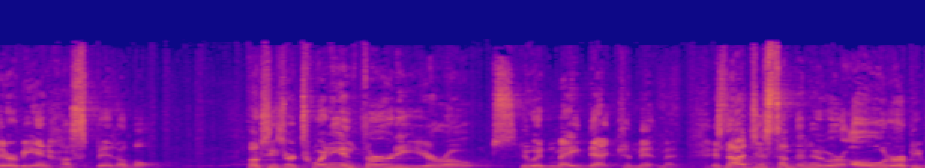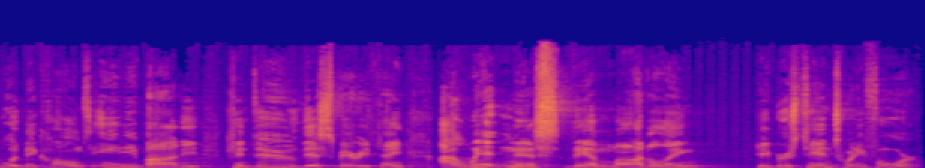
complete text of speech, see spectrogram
They were being hospitable. Folks, these are 20 and 30 year olds who had made that commitment. It's not just something who are older or people with big homes. Anybody can do this very thing. I witnessed them modeling Hebrews 10 24.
